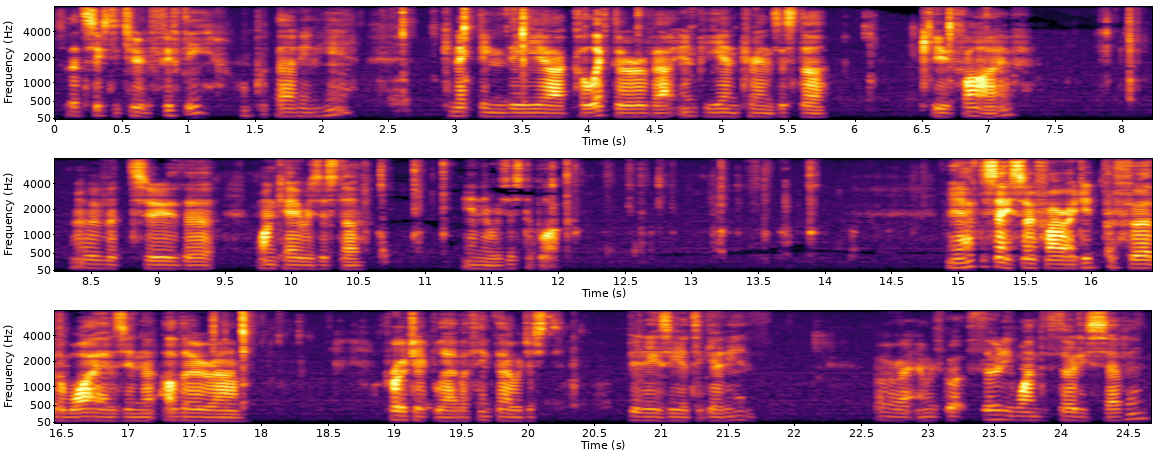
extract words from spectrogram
So that's 62 to 50. We'll put that in here. Connecting the uh, collector of our NPN transistor Q5 over to the 1K resistor in the resistor block. Yeah, I have to say, so far I did prefer the wires in the other um, project lab. I think they were just a bit easier to get in. Alright, and we've got 31 to 37.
